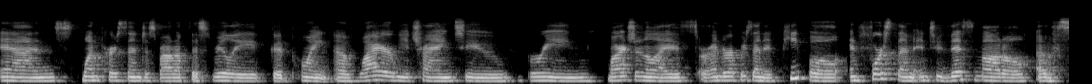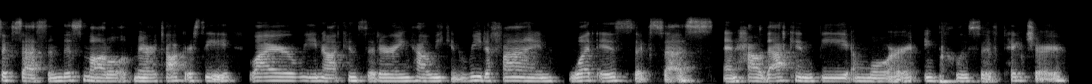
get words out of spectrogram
And one person just brought up this really good point of why are we trying to bring marginalized or underrepresented people and force them into this model of success and this model of meritocracy? Why are we not considering how we can redefine what is success and how that can be a more inclusive picture,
